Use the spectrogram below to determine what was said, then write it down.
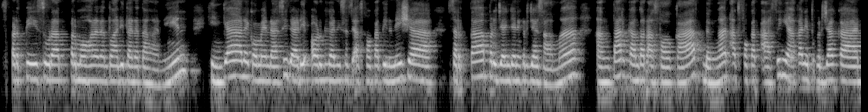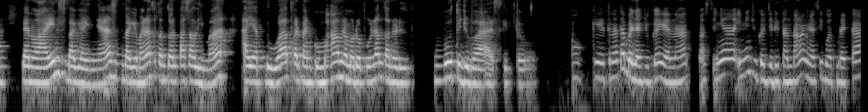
seperti surat permohonan yang telah ditandatanganin hingga rekomendasi dari organisasi advokat Indonesia serta perjanjian kerjasama antar kantor advokat dengan advokat asing yang akan dipekerjakan dan lain sebagainya sebagaimana ketentuan pasal 5 ayat 2 Permen Kumham nomor 26 tahun gitu. Oke, ternyata banyak juga ya, Nat. Pastinya ini juga jadi tantangan nggak sih buat mereka?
